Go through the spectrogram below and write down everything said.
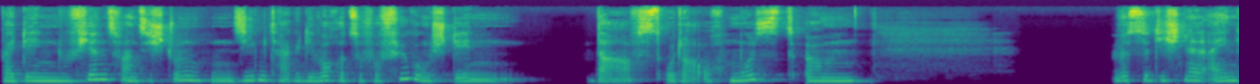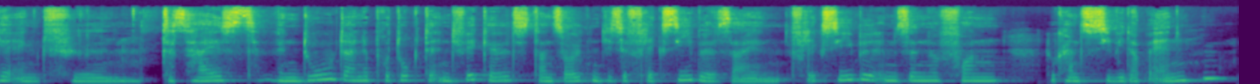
bei denen du 24 Stunden, sieben Tage die Woche zur Verfügung stehen darfst oder auch musst, ähm, wirst du dich schnell eingeengt fühlen. Das heißt, wenn du deine Produkte entwickelst, dann sollten diese flexibel sein. Flexibel im Sinne von, du kannst sie wieder beenden,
